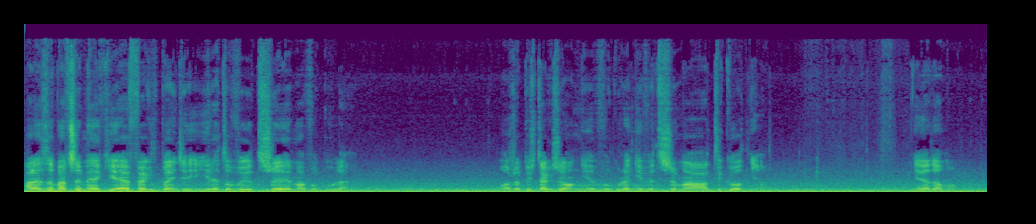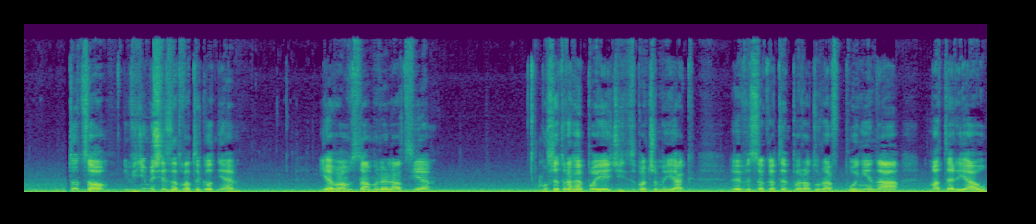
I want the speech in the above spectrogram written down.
Ale zobaczymy jaki efekt będzie i ile to wytrzyma w ogóle. Może być tak, że on nie, w ogóle nie wytrzyma tygodnia. Nie wiadomo. To co? Widzimy się za dwa tygodnie. Ja Wam zdam relację. Muszę trochę pojeździć. Zobaczymy, jak e, wysoka temperatura wpłynie na materiał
